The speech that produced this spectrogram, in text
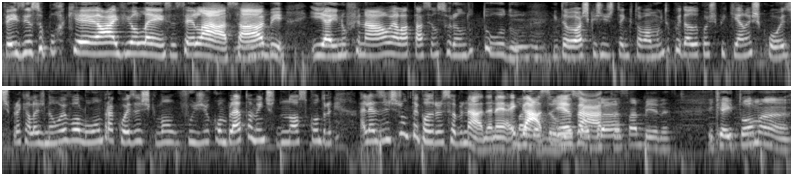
fez isso porque, ai, violência, sei lá, sabe? E aí, no final, ela tá censurando tudo. Então, eu acho que a gente tem que tomar muito cuidado com as pequenas coisas para que elas não evoluam para coisas que vão fugir completamente do nosso controle. Aliás, a gente não tem controle sobre nada, né? É Mas, gado. assim, é só pra Exato. saber, né? E quem toma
